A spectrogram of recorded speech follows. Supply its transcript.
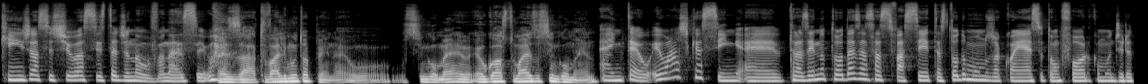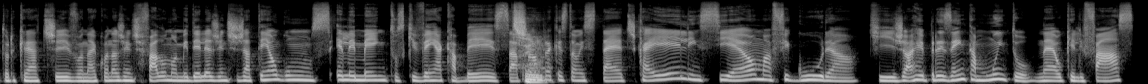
Quem já assistiu, assista de novo, né, Sil? Exato, vale muito a pena. O, o Single Man, eu, gosto mais do Single Man. É, então, eu acho que assim, é, trazendo todas essas facetas, todo mundo já conhece o Tom Ford como diretor criativo, né? Quando a gente fala o nome dele, a gente já tem alguns elementos que vêm à cabeça, a Sim. própria questão estética. Ele em si é uma figura que já representa muito, né, o que ele faz.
